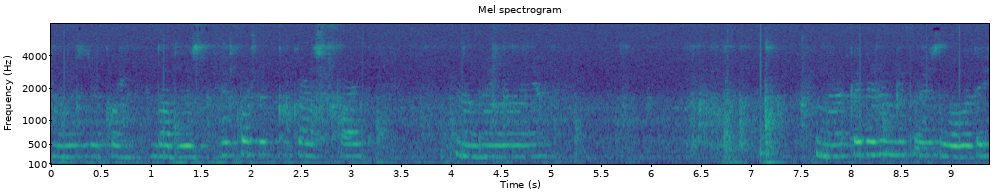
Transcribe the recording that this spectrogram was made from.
Везде кожа. Да, везде кожа как раз хватит на броню мне. Ну, как же мне повезло в этой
